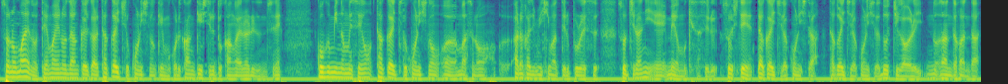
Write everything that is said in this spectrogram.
その前の手前の段階から高市と小西の件もこれ関係していると考えられるんですね。国民の目線を高市と小西の、まあ、そのあらかじめ決まっているプロレス、そちらに、え目を向けさせる。そして、高市だ、小西だ、高市だ、小西だ、どっちが悪い、なんだかんだ、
